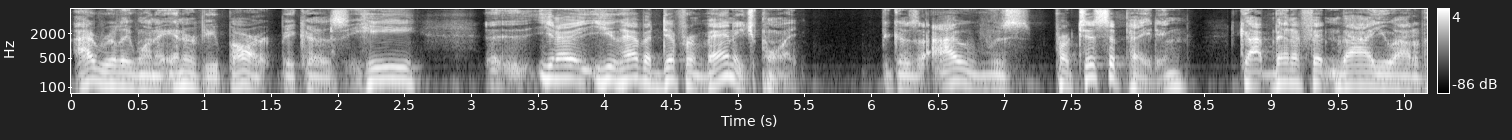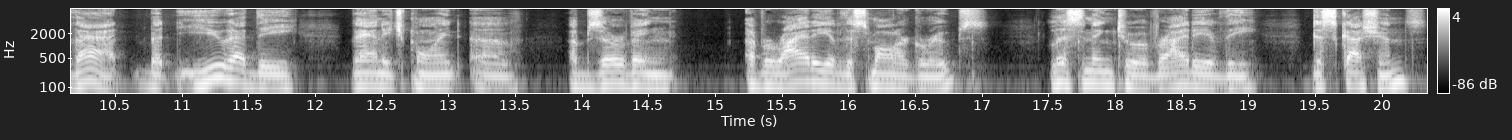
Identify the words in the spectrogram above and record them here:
i really want to interview bart because he you know, you have a different vantage point because I was participating, got benefit and value out of that, but you had the vantage point of observing a variety of the smaller groups, listening to a variety of the discussions.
